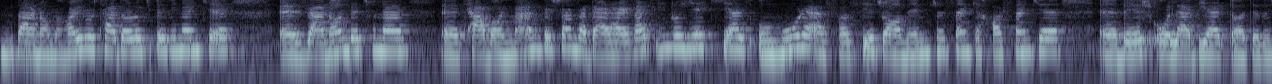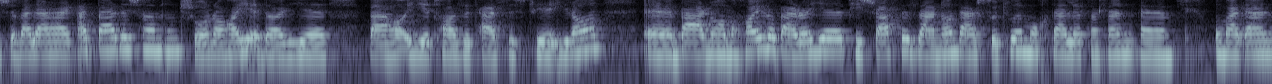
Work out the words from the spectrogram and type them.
برنامه هایی رو تدارک ببینن که زنان بتونن توانمند بشن و در حقیقت این رو یکی از امور اساسی جامعه می‌دونستن که خواستن که بهش اولویت داده بشه و در حقیقت بعدش هم اون شوراهای اداری بهایی تازه تاسیس توی ایران برنامه هایی رو برای پیشرفت زنان در سطوح مختلف مثلا اومدن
